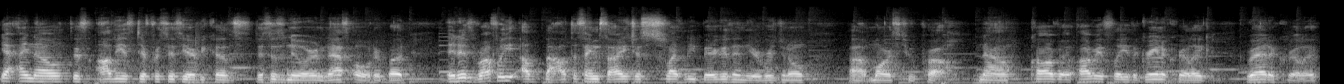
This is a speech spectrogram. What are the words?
Yeah, I know there's obvious differences here because this is newer and that's older, but it is roughly about the same size, just slightly bigger than the original uh, Mars 2 Pro. Now, obviously the green acrylic, red acrylic,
